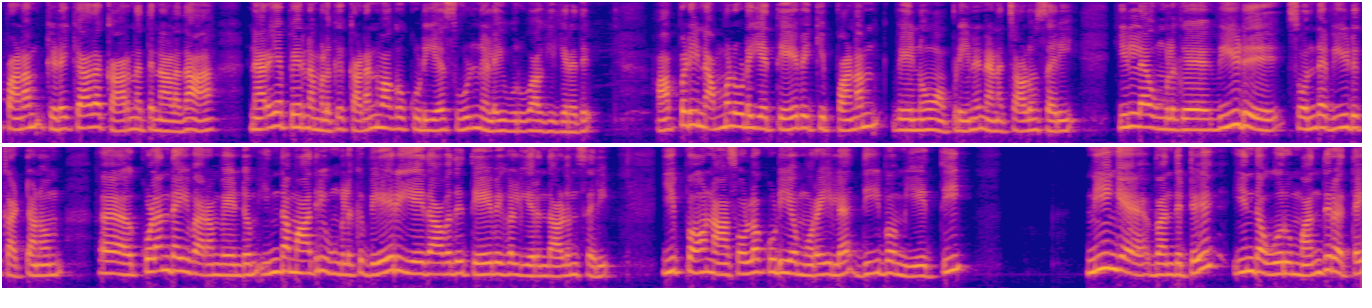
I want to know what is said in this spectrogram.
பணம் கிடைக்காத காரணத்தினால தான் நிறைய பேர் நம்மளுக்கு கடன் வாங்கக்கூடிய சூழ்நிலை உருவாகுகிறது. அப்படி நம்மளுடைய தேவைக்கு பணம் வேணும் அப்படின்னு நினச்சாலும் சரி இல்லை உங்களுக்கு வீடு சொந்த வீடு கட்டணும் குழந்தை வரம் வேண்டும் இந்த மாதிரி உங்களுக்கு வேறு ஏதாவது தேவைகள் இருந்தாலும் சரி இப்போ நான் சொல்லக்கூடிய முறையில் தீபம் ஏற்றி நீங்க வந்துட்டு இந்த ஒரு மந்திரத்தை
